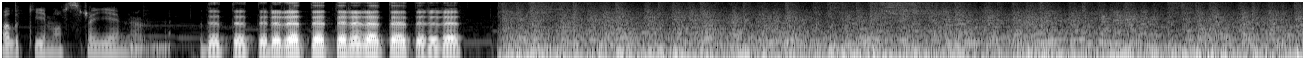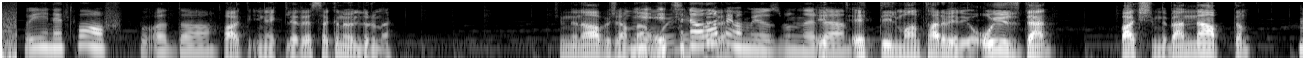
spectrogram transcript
Balık yiyeyim o sıra yiyemiyorum ya. Dıt dıt dırırıt dıt dırırıt dıt dırırıt. Uy ne tuhaf bu ada. Bak ineklere sakın öldürme. Şimdi ne yapacağım ben Niye bu etini inekleri? alamıyor muyuz bunların? Et, et değil mantar veriyor. O yüzden bak şimdi ben ne yaptım? Hı.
